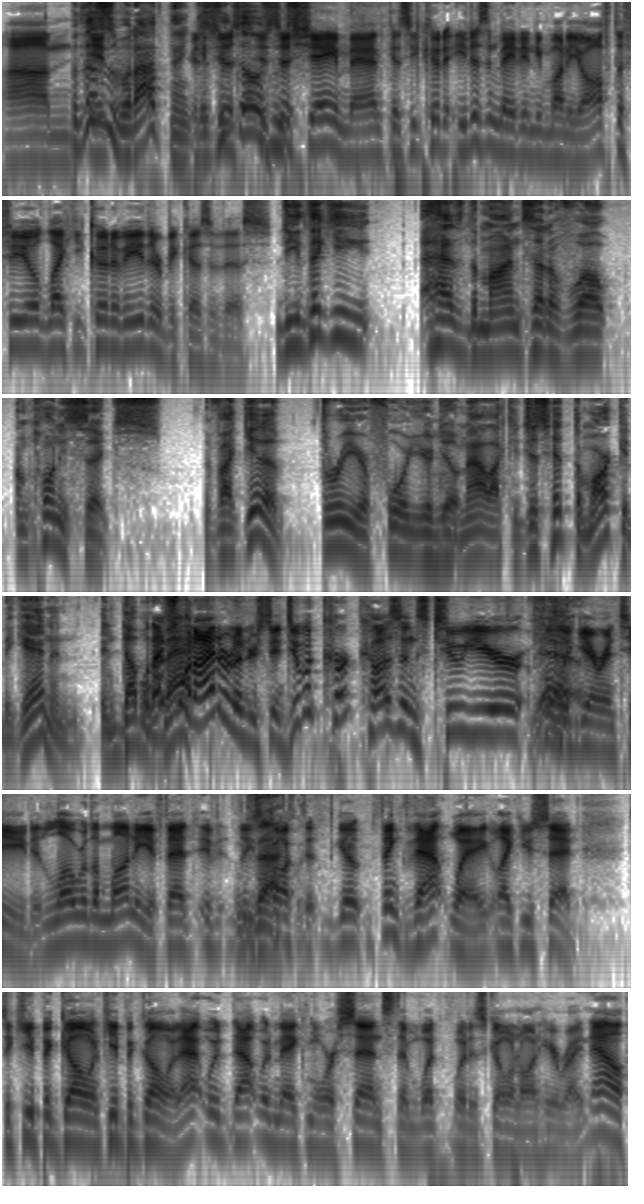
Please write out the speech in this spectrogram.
Um, But this it- is what I think. It's If just goes it's and- a shame, man, because he could he doesn't made any money off the field like he could have either because of this. Do you think he has the mindset of, well, I'm 26. If I get a three or four year deal mm-hmm. now, I could just hit the market again and, and double Well, that's back. what I don't understand. Do a Kirk Cousins two year fully Yeah. guaranteed, lower the money if that if at least Exactly. talk to, go, think that way, like you said, to keep it going, keep it going. That would that would make more sense than what what is going on here right now.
